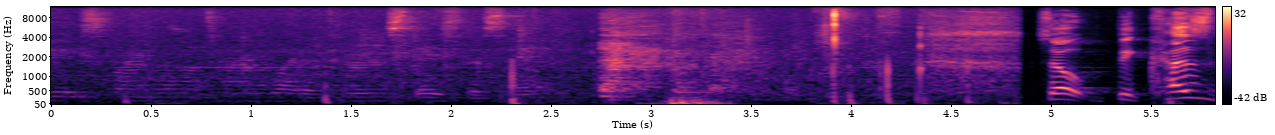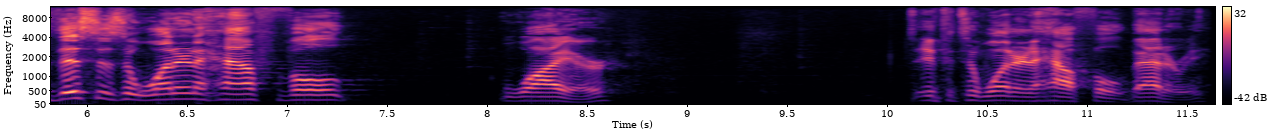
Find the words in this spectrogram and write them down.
you explain one more time why the current stays the same? So because this is a one and a half volt wire, if it's a one and a half volt battery,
